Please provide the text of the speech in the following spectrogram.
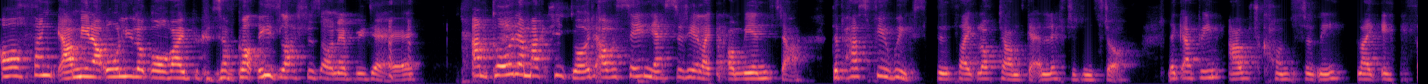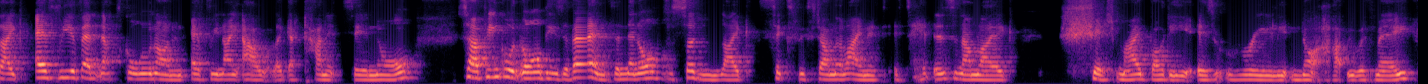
Oh, thank you. I mean, I only look all right because I've got these lashes on every day. I'm good. I'm actually good. I was saying yesterday, like on my Insta, the past few weeks since like lockdown's getting lifted and stuff, like I've been out constantly. Like it's like every event that's going on and every night out, like I cannot say no. So I've been going to all these events, and then all of a sudden, like six weeks down the line, it, it's hit us, and I'm like, shit, my body is really not happy with me.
